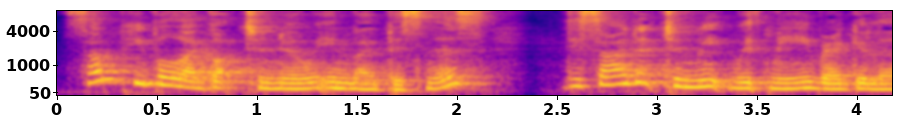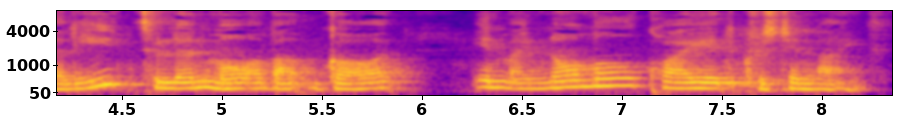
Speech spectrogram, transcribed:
Some people I got to know in my business decided to meet with me regularly to learn more about God in my normal, quiet Christian life.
